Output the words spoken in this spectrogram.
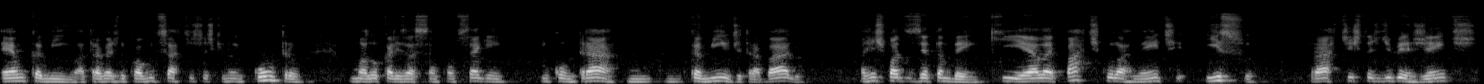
é um caminho através do qual muitos artistas que não encontram uma localização conseguem encontrar um, um caminho de trabalho, a gente pode dizer também que ela é particularmente isso para artistas divergentes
